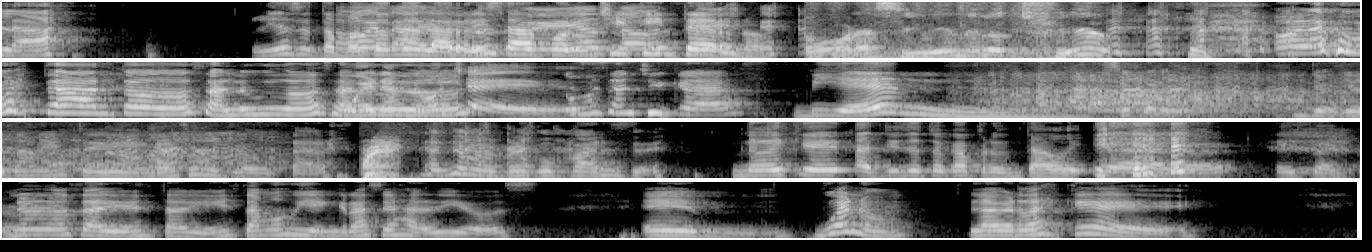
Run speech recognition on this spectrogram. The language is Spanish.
Hola. Ella se está Hola, matando de la risa por un chiste interno. Ahora sí viene lo chido. Hola, ¿cómo están todos? Saludos, saludos. Buenas noches. ¿Cómo están, chicas? Bien. Súper bien. Yo, yo también estoy bien. Gracias por preguntar. Gracias por preocuparse. No es que a ti te toca preguntar hoy. Claro, exacto. No, no, está bien, está bien. Estamos bien, gracias a Dios. Eh, bueno, la verdad es que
